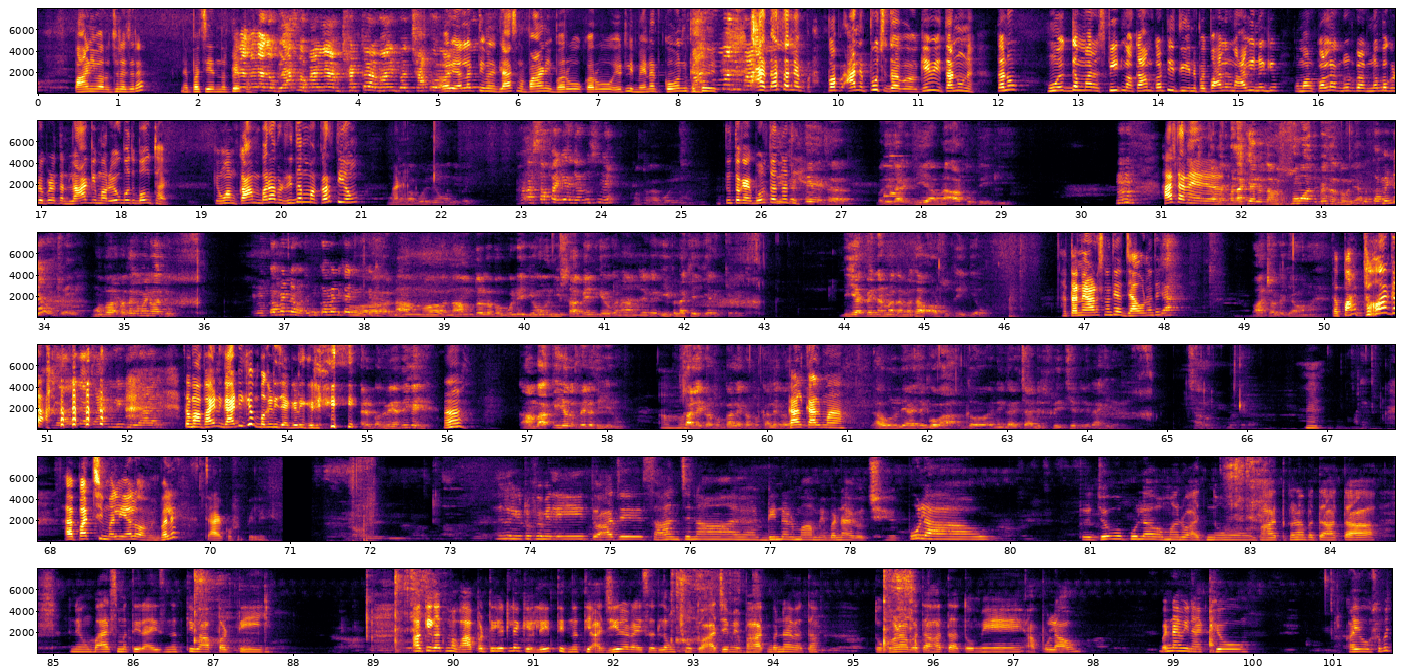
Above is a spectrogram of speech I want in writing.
પાણીવાળો જરા જરા ને પછી અંદર પેપર. પેલા તો ગ્લાસમાં પાણી આમ છટકાર મારી પછી છાપો અરે અલગથી મને ગ્લાસમાં પાણી ભરવો કરવો એટલી મહેનત કોણ કરે? આ દર્શનને ને આને પૂછ દ- કેવી તનુને? તનુ હું એકદમ મારા સ્પીડમાં કામ કરતી હતી અને પછી પાર્લરમાં આવી ન ગયો તો મારો કલાક દોઢ કલાક ન બગડ્યો પડે તને લાગે મારું એવું બધું બહુ થાય. કે હું આમ કામ બરાબર રિધમમાં કરતી હોઉં. હું તો તો કાંઈ બોલ્યો તું તો કાંઈ બોલતો જ નથી. હા તને નામ નામ તો લગભગ ભૂલી ગયો હું નિશાબેન કેવું કે નામ છે કે ઈ પેલા લખી ક્યારેક ક્યારેક દિયાબેન હમણાં તમે થાવ આળસું થઈ ગયા તને આળસ નથી જાવ નથી? પાંચ વાગે જવાનું છે. તો પાંચ તો વાગા ગાડી ગાડી તો મારા ભાઈને ગાડી કેમ બગડી જાય ઘડી ઘડી અરે બગડી નથી ગઈ? હા. કામ બાકી છે તો પહેલેથી ઓહો. કાલે કરશું કાલે કરશું કાલે કરશું. કાલ કાલમાં? રાહુલ લે છે ગોવા તો એની ઘરે ચાઇનીઝ ફ્રી છે તે રાખી દે. સારું બટેટા હમ. આ પછી મળી હાલો અમે ભલે? ચા કોફી પી લઈએ. હેલો યુટ્યુબ ફેમિલી તો આજે સાંજના ડિનરમાં મેં બનાવ્યો છે પુલાવ. તો જુઓ પુલાવ અમારો આજનો ભાત. ઘણા બધા હતા અને હું બાસમતી રાઈસ નથી વાપરતી. હકીકતમાં વાપરતી એટલે કે લેતી જ નથી. આ જીરા રાઈસ જ લઉં છું. તો આજે મેં ભાત બનાવ્યા હતા. તો ઘણા બધા હતા. તો મેં આ પુલાવ બનાવી નાખ્યો. કયો? ખબર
